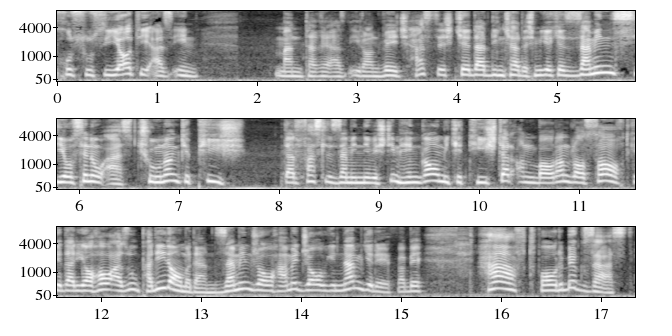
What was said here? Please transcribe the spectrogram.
خصوصیاتی از این منطقه از ایران ویج هستش که در دینکدش میگه که زمین 33 نوع است چونان که پیش در فصل زمین نوشتیم هنگامی که تیشتر آن باران را ساخت که دریاها از او پدید آمدند. زمین را همه جای نم گرفت و به هفت پاره بگذست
